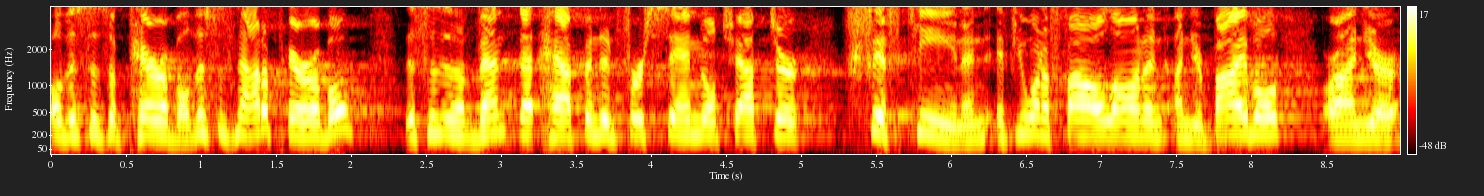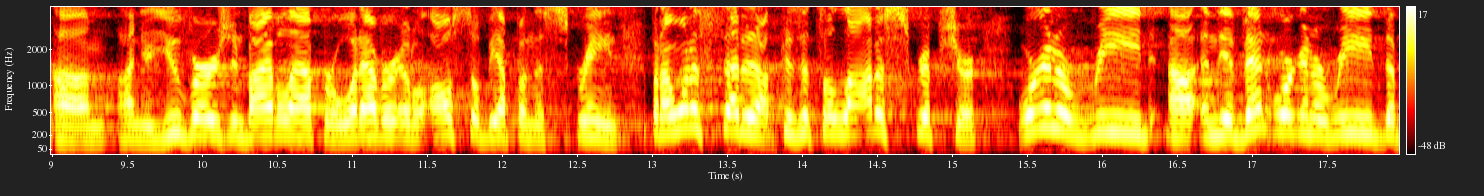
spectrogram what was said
oh, this is a parable. This is not a parable. This is an event that happened in 1 Samuel chapter 15. And if you want to follow along on, on your Bible or on your, um, on your YouVersion Bible app or whatever, it'll also be up on the screen. But I want to set it up because it's a lot of scripture. We're going to read, uh, and the event we're going to read the,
